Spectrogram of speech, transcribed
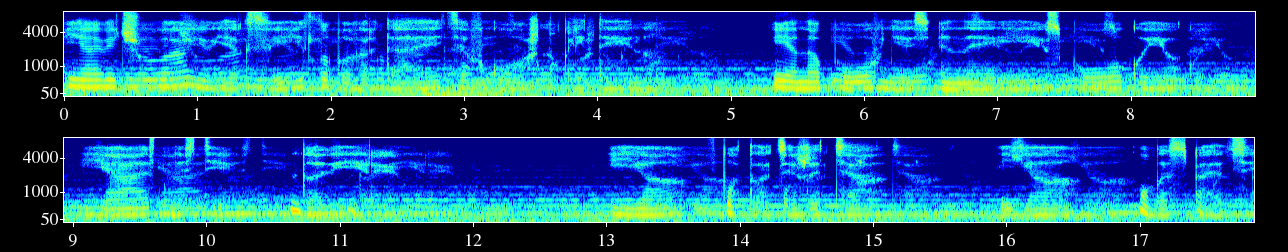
Я відчуваю, як світло повертається в кожну клітину. Я наповнююсь енергією спокою, ясності, довіри. Я в потоці життя, я у безпеці,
